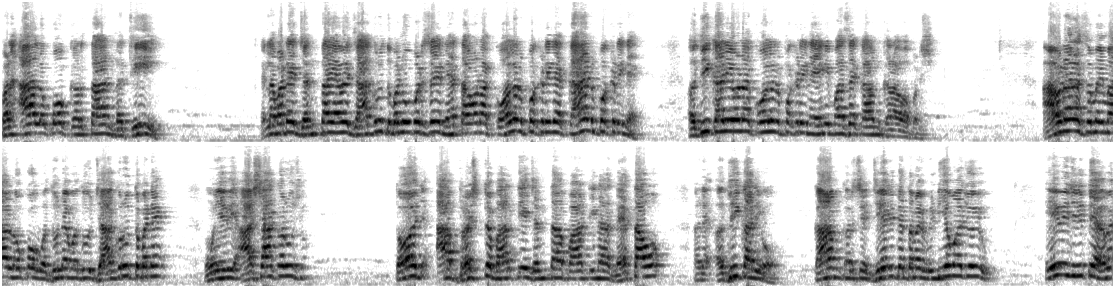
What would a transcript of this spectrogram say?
પણ આ લોકો કરતા નથી. એટલા માટે જનતાએ હવે જાગૃત બનવું પડશે, નેતાઓના કોલર પકડીને, કાન પકડીને, અધિકારીઓના કોલર પકડીને એની પાસે કામ કરાવવા પડશે. આવનારા સમયમાં લોકો વધુને વધુ જાગૃત બને. હું એવી આશા કરું છું. તો જ આ ભ્રષ્ટ ભારતીય જનતા પાર્ટીના નેતાઓ અને અધિકારીઓ કામ કરશે. જે રીતે તમે વિડીયોમાં જોયું, એવી જ રીતે હવે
